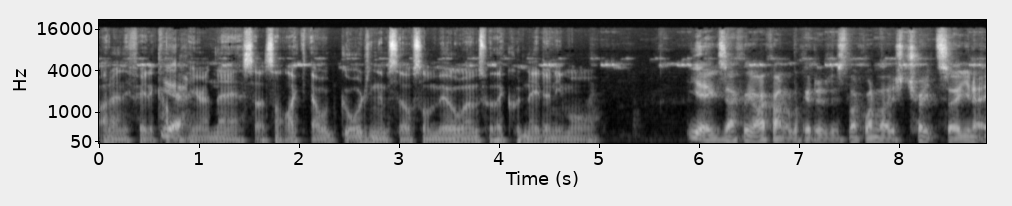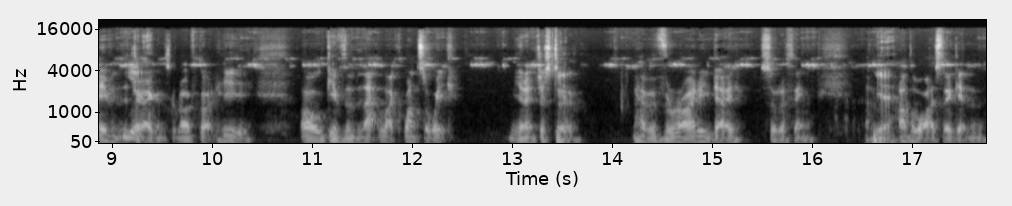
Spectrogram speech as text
I'd only feed a couple Yeah. here and there. So it's not like they were gorging themselves on mealworms where they couldn't eat anymore. Yeah, exactly. I kind of look at it as like one of those treats. So, you know, even the Yeah. dragons that I've got here, I'll give them that like once a week, you know, just to have a variety day sort of thing. Um, Yeah. Otherwise, they're getting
